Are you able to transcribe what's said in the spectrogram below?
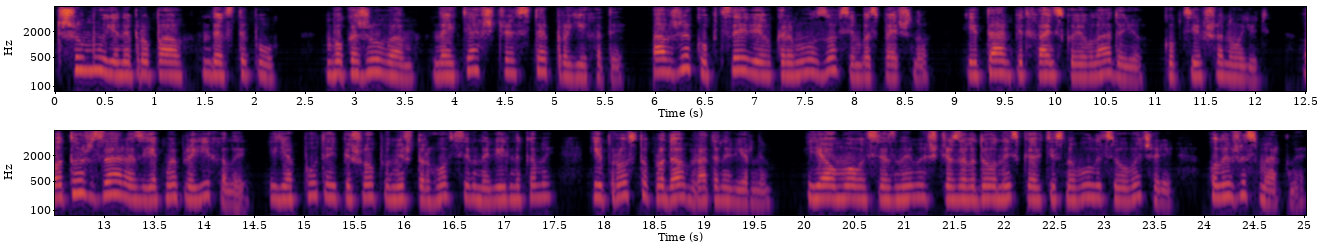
Чому я не пропав, де в степу? Бо кажу вам, найтяжче степ проїхати, а вже купцеві в Криму зовсім безпечно, і там під ханською владою купців шанують. Отож зараз, як ми приїхали, я потай пішов поміж торговців невільниками і просто продав брата невірним. Я умовився з ними, що заведу Ониська в тісну вулицю увечері, коли вже смеркне,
